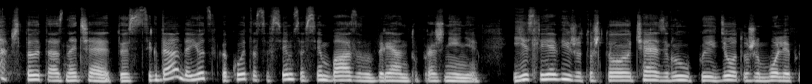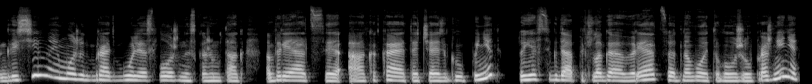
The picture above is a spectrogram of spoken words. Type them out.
Что это означает? То есть всегда дается какой-то совсем-совсем базовый вариант упражнения. И если я вижу то, что часть группы идет уже более прогрессивно и может брать более сложные, скажем так, вариации, а какая-то часть группы нет, то я всегда предлагаю вариацию одного и того же упражнения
